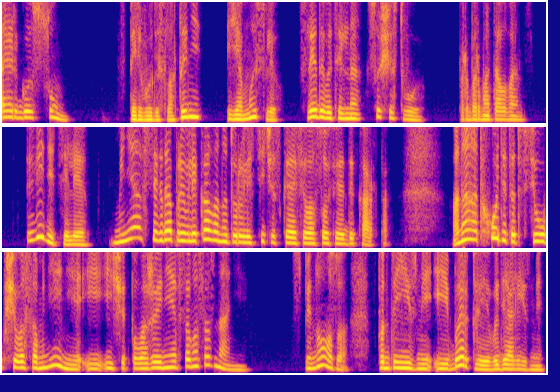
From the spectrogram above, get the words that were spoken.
ergo sum». В переводе с латыни «я мыслю, следовательно, существую», — пробормотал Венс. «Видите ли, меня всегда привлекала натуралистическая философия Декарта. Она отходит от всеобщего сомнения и ищет положение в самосознании. Спиноза в пантеизме и Беркли в идеализме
